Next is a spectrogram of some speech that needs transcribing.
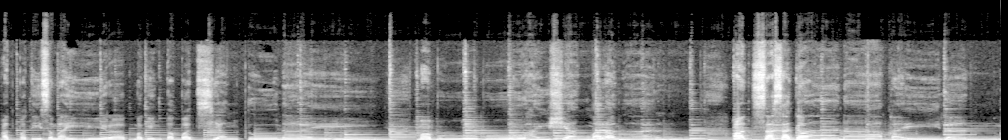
At pati sa mahihirap, maging tapat siyang tunay. Mabubuhay siyang marangal at sasagana kailanman.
